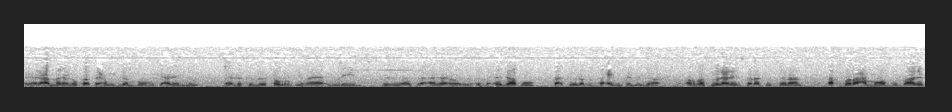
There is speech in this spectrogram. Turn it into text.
عيال عمنا نقاطعهم إيش ذنبهم؟ إيش عليهم؟ هذا كله حر فيما يريد. اذهبوا فأتونا بالصحيفة تجدها. الرسول عليه الصلاة والسلام أخبر عمه أبو طالب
